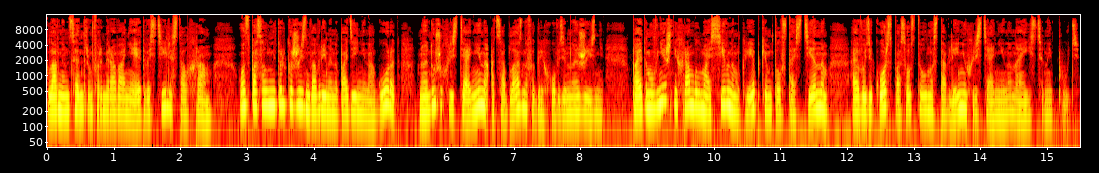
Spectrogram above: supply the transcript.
Главным центром формирования этого стиля стал храм. Он спасал не только жизнь во время нападений на город, но и душу христианина от соблазнов и грехов земной жизни. Поэтому внешний храм был массивным, крепким, толстостенным, а его декор способствовал наставлению христианина на истинный путь.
